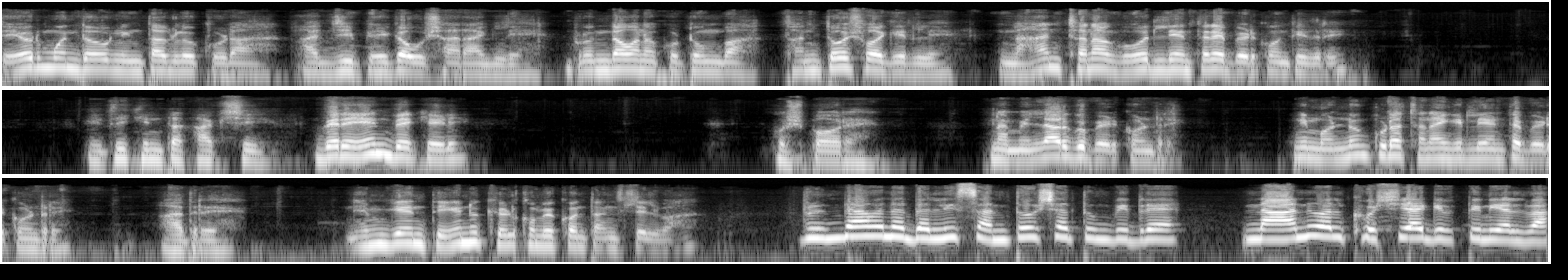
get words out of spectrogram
ದೇವ್ರ ಮುಂದೆ ಹೋಗಿ ನಿಂತಾಗ್ಲೂ ಕೂಡ ಅಜ್ಜಿ ಬೇಗ ಹುಷಾರಾಗ್ಲಿ. ಬೃಂದಾವನ ಕುಟುಂಬ ಸಂತೋಷವಾಗಿರ್ಲಿ. ನಾನ್ ಚೆನ್ನಾಗಿ ಓದ್ಲಿ ಅಂತಾನೆ ಬೇಡ್ಕೊಂತಿದ್ರಿ. ಇದಕ್ಕಿಂತ ಸಾಕ್ಷಿ ಬೇರೆ ಏನ್ ಬೇಕೇಳಿ ಹೇಳಿ? ಪುಷ್ಪ ಅವ್ರೆ ನಮ್ಮೆಲ್ಲರಿಗೂ ಬೇಡ್ಕೊಂಡ್ರಿ. ನಿಮ್ಮ ಅಣ್ಣನ್ ಕೂಡ ಚೆನ್ನಾಗಿರ್ಲಿ ಅಂತ ಬೇಡ್ಕೊಂಡ್ರಿ. ಆದ್ರೆ ನಿಮ್ಗೆ ಅಂತ ಏನು ಕೇಳ್ಕೊಬೇಕು ಅಂತ ಅನ್ಸ್ಲಿಲ್ವಾ? ಬೃಂದಾವನದಲ್ಲಿ ಸಂತೋಷ ತುಂಬಿದ್ರೆ ನಾನು ಅಲ್ಲಿ ಖುಷಿಯಾಗಿರ್ತೀನಿ ಅಲ್ವಾ?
